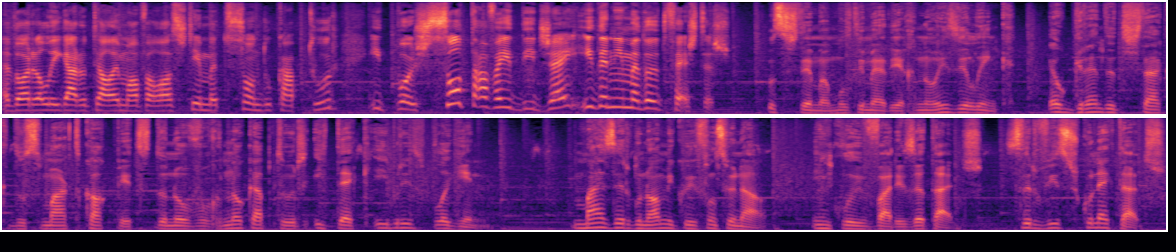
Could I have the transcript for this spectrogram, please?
Adora ligar o telemóvel ao sistema de som do Capture e depois solta a veia de DJ e de animador de festas. O sistema multimédia Renault EasyLink é o grande destaque do Smart Cockpit do novo Renault Capture e-Tech híbrido plug-in. Mais ergonómico e funcional, inclui vários atalhos, serviços conectados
